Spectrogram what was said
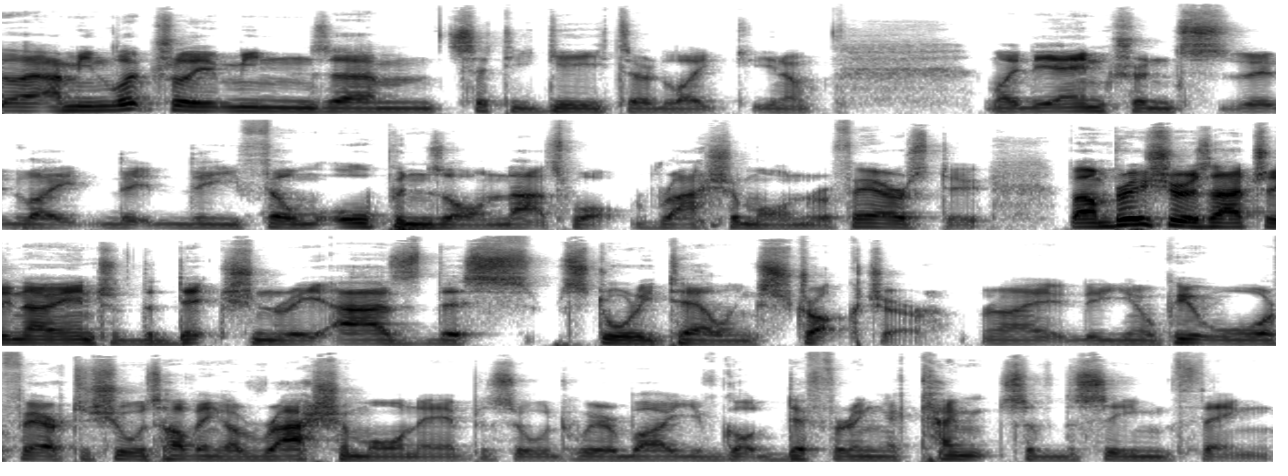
i mean literally it means um city gate or like you know like the entrance like the, the film opens on that's what rashomon refers to. But i'm pretty sure it's actually now entered the dictionary as this storytelling structure right? You know people will refer to shows having a rashomon episode whereby you've got differing accounts of the same thing.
